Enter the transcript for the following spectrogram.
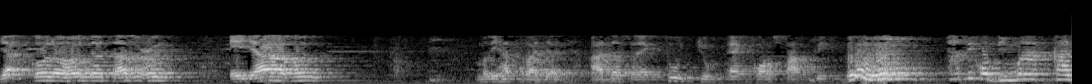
ya'kuluhunna sab'un ijafun melihat rajanya ada seek tujuh ekor sapi gemuk tapi kok dimakan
